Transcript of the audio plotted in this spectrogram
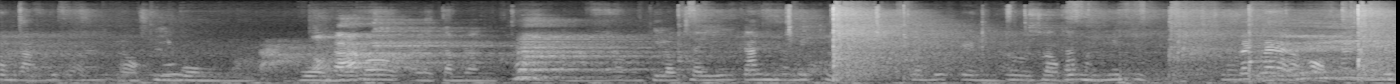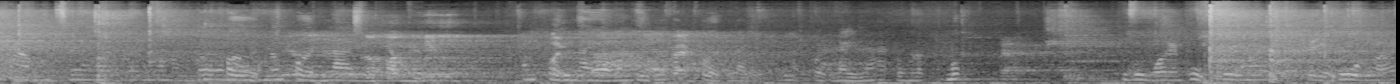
กำลังที่จะบางทีวงวงแล้วก็อะไรกำลังขึ้นบางทีเราใช้กล้ามเนื้อไม่ถึงเราไม่เป็นเออใช้กล้ามเนื้อไม่ถึงแรกๆอะออกแค่นี้ไม่ทำแค่ต้องเปิดต้องเปิดไหล่ต้องเปิดไหล่บางทีก็ต้องเปิดไหล่เนี่ยเปิดไหล่ลากตรงแล้วปุ๊บที่ผูกว่าเป็นผูกคู่ให้แต่อย่าพูดเลย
